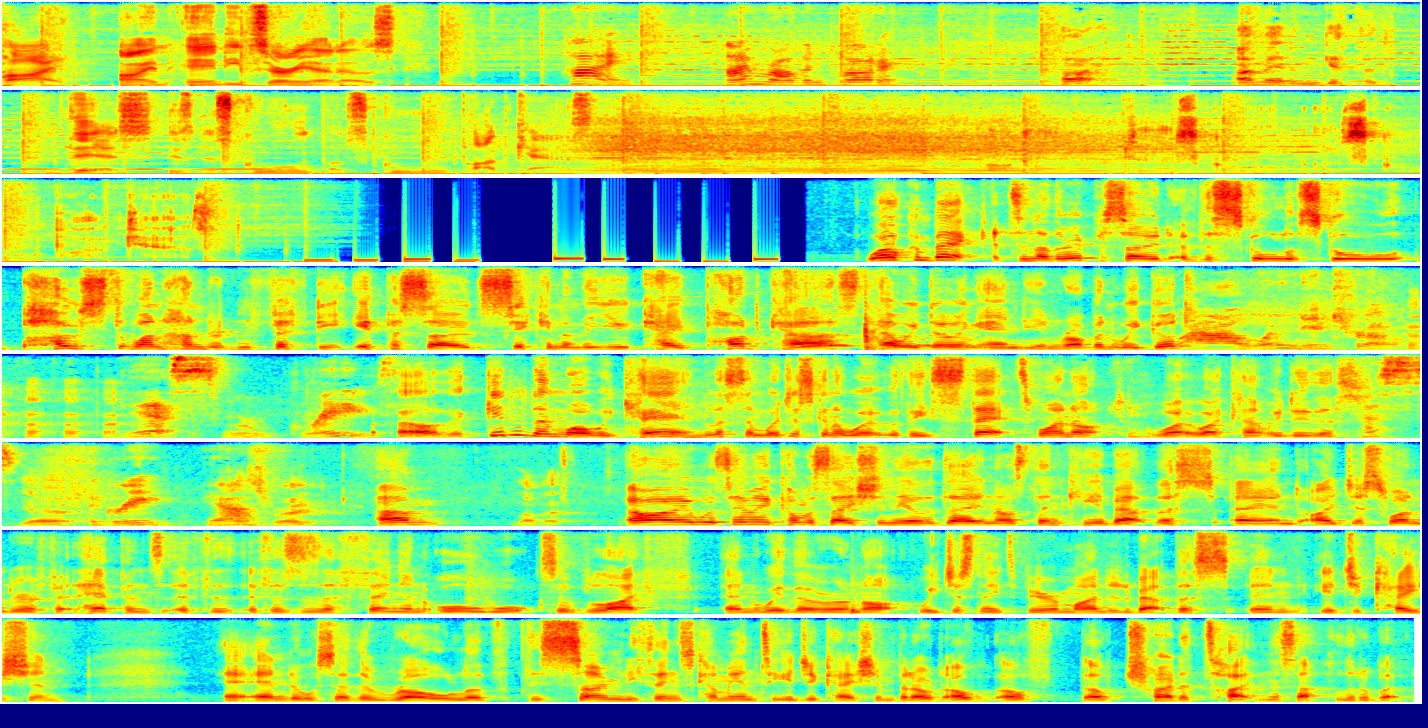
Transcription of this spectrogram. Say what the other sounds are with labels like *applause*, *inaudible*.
Hi, I'm Andy Psarianos. Hi, I'm Robin Potter. Hi, I'm Adam Gifford. This is the School of School podcast. Welcome back. It's another episode of the School of School post 150 episodes, second in the UK podcast. How are we doing, Andy and Robin? We good? Wow, what an intro. *laughs* yes, we're great. Uh, get it in while we can. Listen, we're just going to work with these stats. Why not? Why, why can't we do this? Yes. Yeah. Agree. Yeah. That's right. Um, Love it. Oh, I was having a conversation the other day and I was thinking about this, and I just wonder if it happens, if, this, if this is a thing in all walks of life, and whether or not we just need to be reminded about this in education and also the role of there's so many things coming into education, but I'll, I'll, I'll, I'll try to tighten this up a little bit.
